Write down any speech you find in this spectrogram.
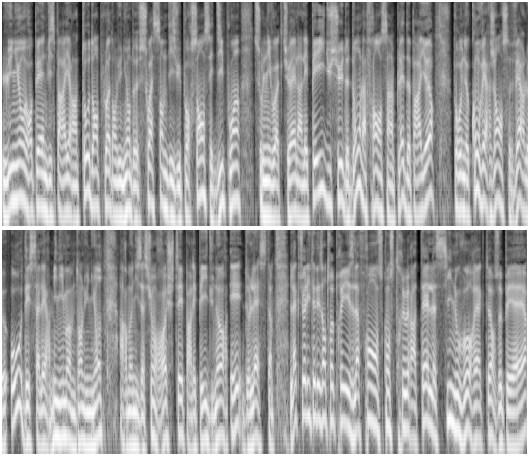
L'Union européenne vise par ailleurs un taux d'emploi dans l'Union de 78%. C'est 10 points sous le niveau actuel. Les pays du Sud, dont la France, plaident par ailleurs pour une convergence vers le haut des salaires minimums dans l'Union. Harmonisation rejetée par les pays du Nord et de l'Est. L'actualité des entreprises. La France construira-t-elle six nouveaux réacteurs EPR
